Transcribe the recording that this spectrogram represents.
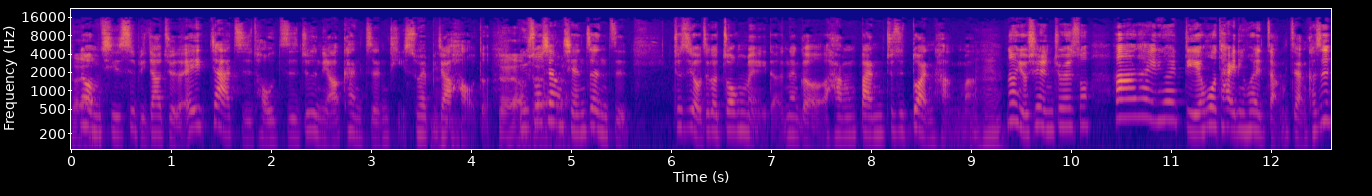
那我们其实是比较觉得，哎，价值投资就是你要看整体是会比较好的。对啊。比如说像前阵子，就是有这个中美的那个航班就是断航嘛，那有些人就会说啊，它一定会跌或它一定会涨这样。可是，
